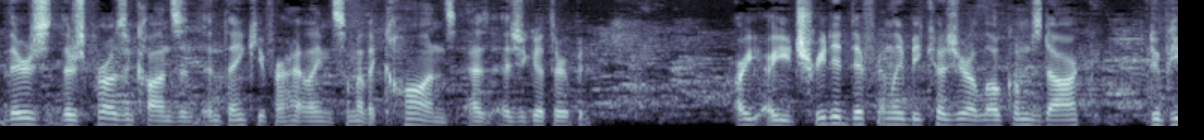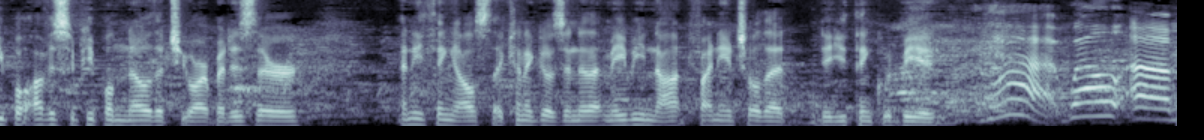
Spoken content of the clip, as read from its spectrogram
there's there's pros and cons and, and thank you for highlighting some of the cons as, as you go through it but are you, are you treated differently because you're a locums doc? Do people obviously people know that you are but is there anything else that kind of goes into that? Maybe not financial that, that you think would be a, Yeah, well, um,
